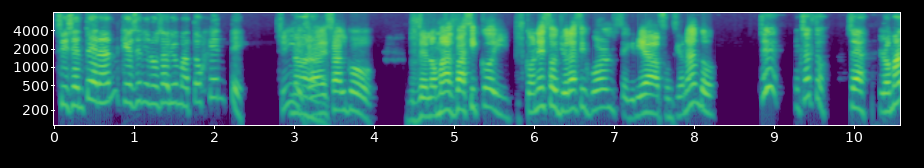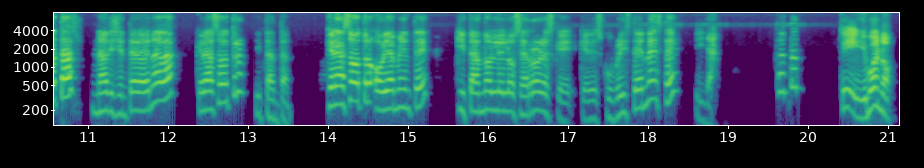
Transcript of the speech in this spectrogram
si se enteran que ese dinosaurio mató gente? Sí, No, o sea, no, no. es algo de lo más básico y pues, con eso Jurassic World seguiría funcionando. Sí, exacto. O sea, lo matas, nadie se entera de nada, creas otro y tan tan. Creas otro, obviamente, quitándole los errores que, que descubriste en este y ya. Tan tan. Sí, y bueno,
